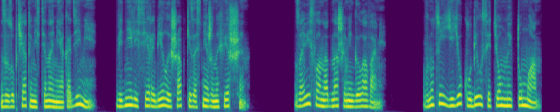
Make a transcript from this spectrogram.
за зубчатыми стенами Академии виднелись серо-белые шапки заснеженных вершин. Зависла над нашими головами. Внутри ее клубился темный туман,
